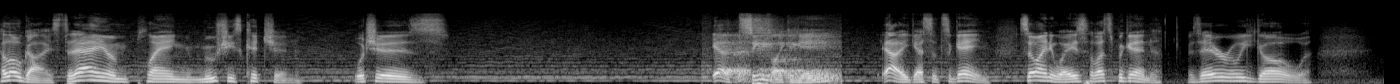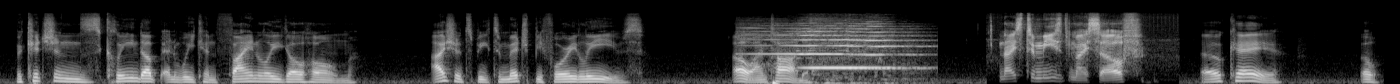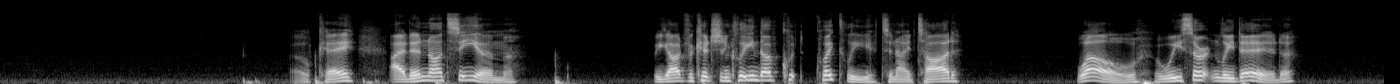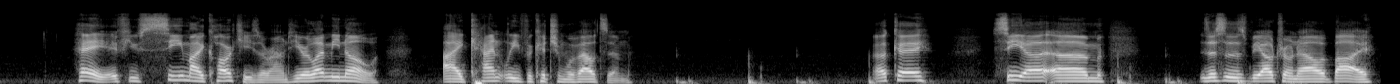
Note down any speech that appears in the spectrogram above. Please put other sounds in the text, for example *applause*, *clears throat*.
Hello guys, today I am playing Mushi's Kitchen, which is... Yeah, it seems like a game. Yeah, I guess it's a game. So anyways, let's begin. There we go. The kitchen's cleaned up and we can finally go home. I should speak to Mitch before he leaves. Oh, I'm Todd. Nice to meet myself. Okay. Oh, Okay, I did not see him. We got the kitchen cleaned up qu quickly tonight, Todd. Well, we certainly did. Hey, if you see my car keys around here, let me know. I can't leave the kitchen without them. Okay. See ya. Um, this is the outro now. Bye.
